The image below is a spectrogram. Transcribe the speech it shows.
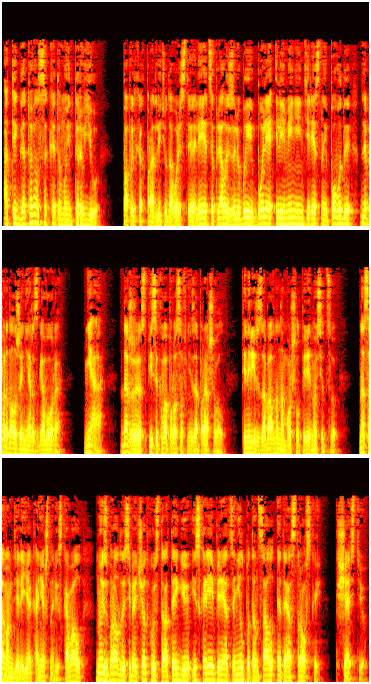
а ты готовился к этому интервью?» В попытках продлить удовольствие Лея цеплялась за любые более или менее интересные поводы для продолжения разговора. «Не-а, даже список вопросов не запрашивал». Фенрир забавно наморщил переносицу. На самом деле я, конечно, рисковал, но избрал для себя четкую стратегию и скорее переоценил потенциал этой Островской, к счастью.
